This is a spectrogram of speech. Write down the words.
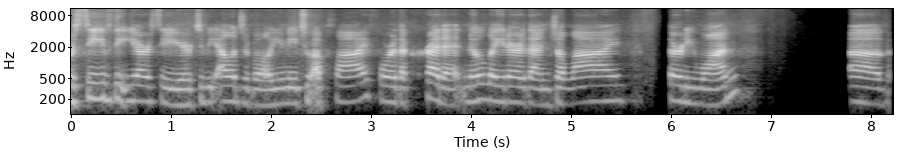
receive the ERC or to be eligible, you need to apply for the credit no later than July 31 of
